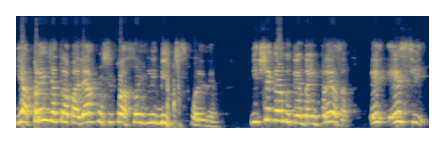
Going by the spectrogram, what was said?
e aprende a trabalhar com situações limites, por exemplo. E chegando dentro da empresa, esse,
